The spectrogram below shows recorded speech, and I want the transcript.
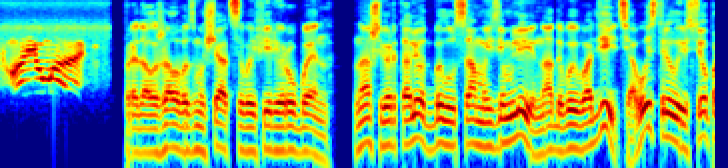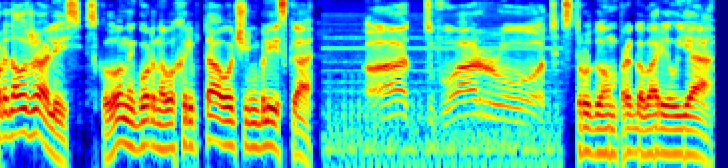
твою мать!» Продолжал возмущаться в эфире Рубен. Наш вертолет был у самой земли, надо выводить, а выстрелы все продолжались. Склоны горного хребта очень близко. «Отворот!» – с трудом проговорил я.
